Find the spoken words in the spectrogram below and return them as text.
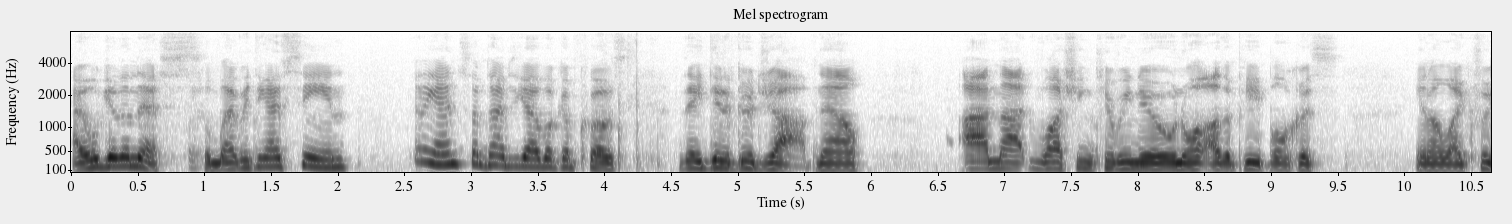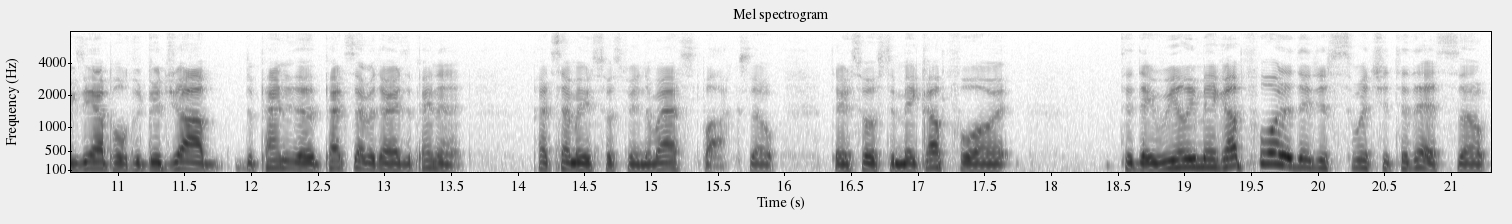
I will give them this. From everything I've seen, and again, sometimes you gotta look up close, they did a good job. Now, I'm not rushing to renew nor other people because, you know, like for example, the good job, the, pen, the Pet Sematary has a pin in it. Pet Sematary is supposed to be in the last box, so they're supposed to make up for it. Did they really make up for it, or did they just switch it to this? So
